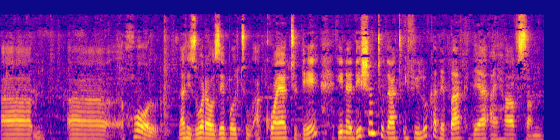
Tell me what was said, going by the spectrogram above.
um, uh, whole that is what I was able to acquire today. In addition to that if you look at the back there I have some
